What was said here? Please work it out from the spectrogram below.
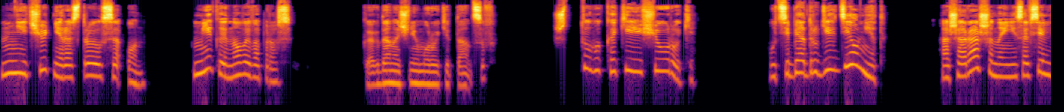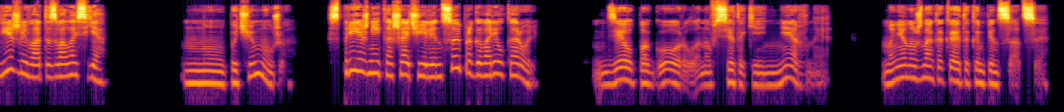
Ничуть не расстроился он. Миг и новый вопрос. Когда начнем уроки танцев? Что? Какие еще уроки? У тебя других дел нет? Ошарашенно и не совсем вежливо отозвалась я. Ну, почему же? С прежней кошачьей линцой проговорил король. Дел по горло, но все такие нервные. Мне нужна какая-то компенсация.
